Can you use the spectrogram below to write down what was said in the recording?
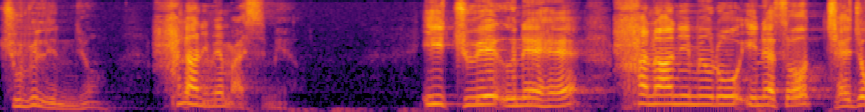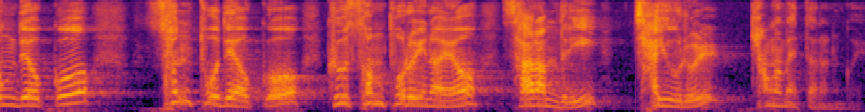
주빌리는요 하나님의 말씀이에요. 이 주의 은혜에 하나님으로 인해서 제정되었고 선포되었고 그 선포로 인하여 사람들이 자유를 경험했다는 거예요.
